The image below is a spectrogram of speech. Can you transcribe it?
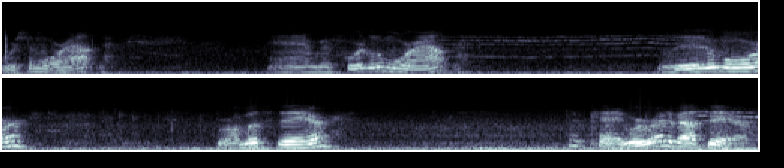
Pour some more out. And we're going to pour a little more out. A little more. We're almost there. Okay, we're right about there.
